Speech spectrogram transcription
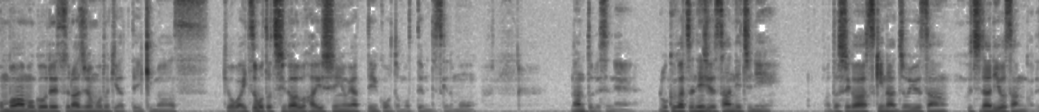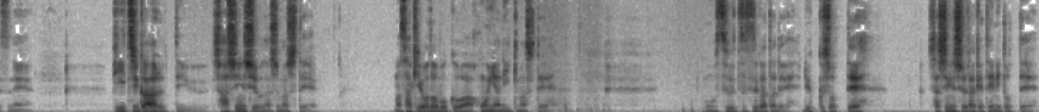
こんばんはもごです。ラジオもどきやっていきます。今日はいつもと違う配信をやっていこうと思ってるんですけどもなんとですね6月23日に私が好きな女優さん内田理央さんがですね「ピーチガール」っていう写真集を出しまして、まあ、先ほど僕は本屋に行きましてもうスーツ姿でリュック背負って写真集だけ手に取って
